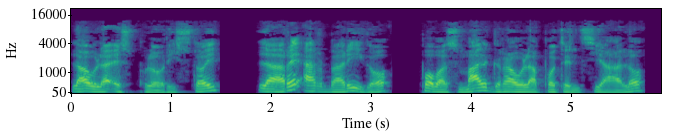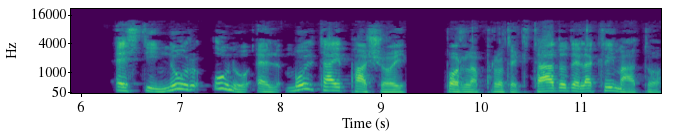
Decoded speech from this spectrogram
Laula esploristoi, la rearbarigo povas malgrau la potenzialo esti nur unu el multae pasioi por la protectado de la climato.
